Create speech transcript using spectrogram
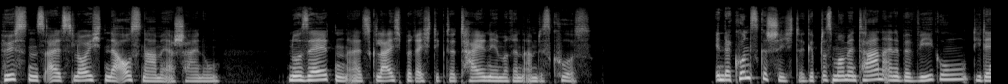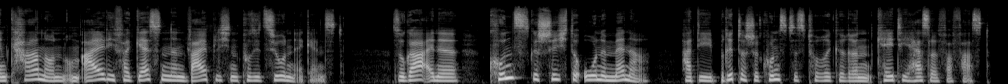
Höchstens als leuchtende Ausnahmeerscheinung, nur selten als gleichberechtigte Teilnehmerin am Diskurs. In der Kunstgeschichte gibt es momentan eine Bewegung, die den Kanon um all die vergessenen weiblichen Positionen ergänzt. Sogar eine Kunstgeschichte ohne Männer hat die britische Kunsthistorikerin Katie Hassel verfasst.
